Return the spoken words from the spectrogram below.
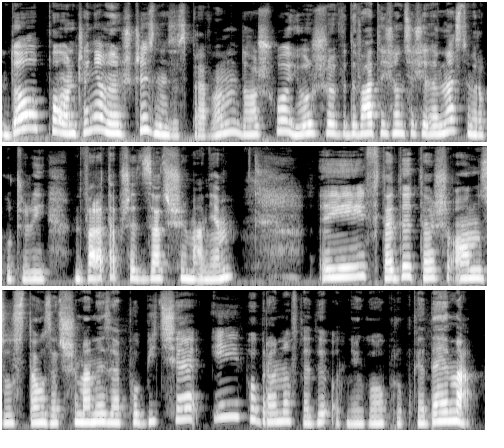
Do połączenia mężczyzny ze sprawą doszło już w 2017 roku, czyli dwa lata przed zatrzymaniem. I wtedy też on został zatrzymany za pobicie i pobrano wtedy od niego próbkę DNA.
